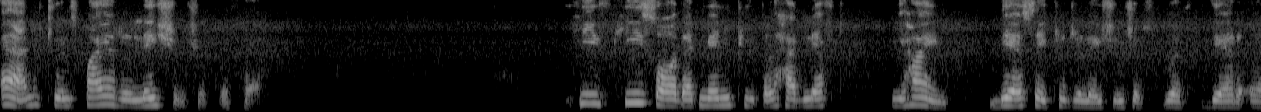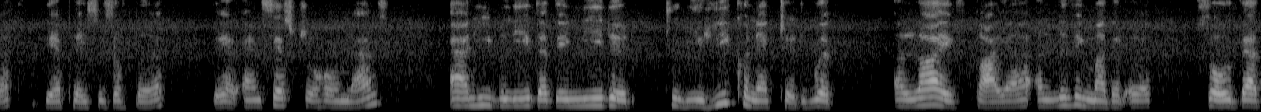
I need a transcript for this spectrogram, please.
and to inspire relationship with her. He, he saw that many people had left behind their sacred relationships with their earth, their places of birth, their ancestral homelands, and he believed that they needed to be reconnected with a live Gaia, a living Mother Earth, so that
